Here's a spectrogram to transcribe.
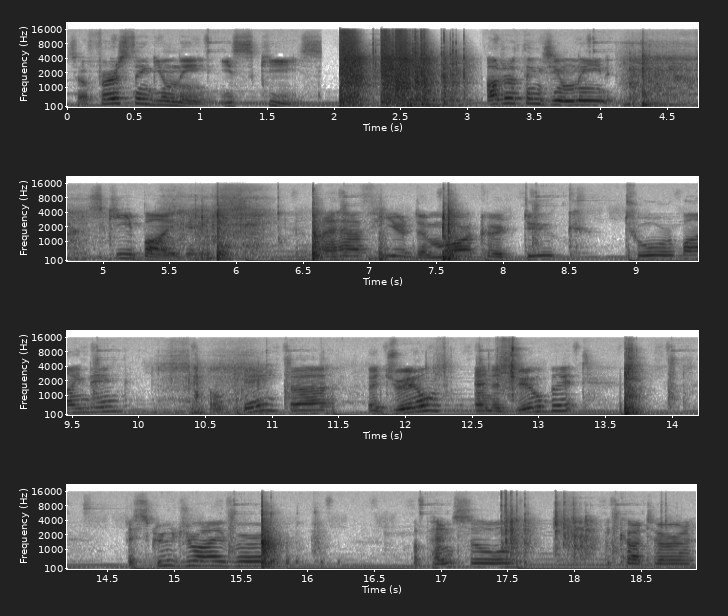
So first thing you'll need is skis. Other things you'll need, ski bindings. I have here the Marker Duke Tour binding Okay, uh, a drill and a drill bit, a screwdriver, a pencil, a cutter,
